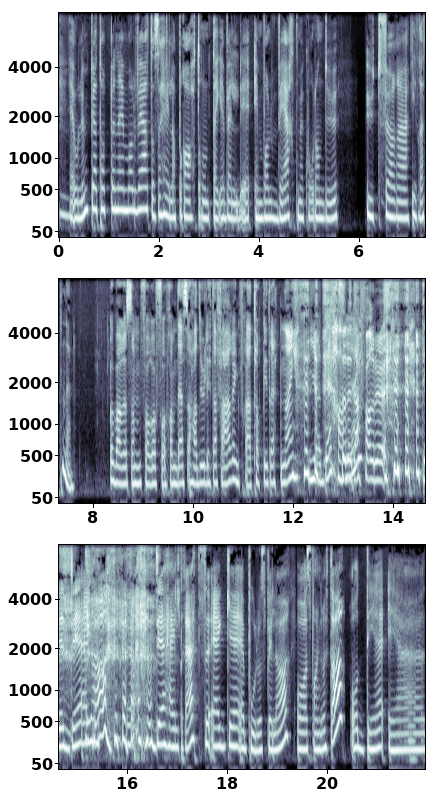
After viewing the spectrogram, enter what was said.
Mm. Olympiatoppen er involvert, og så hele apparatet rundt deg er veldig involvert med hvordan du utfører idretten din. Og bare sånn For å få fram det, så har du litt erfaring fra toppidretten òg. Ja, det har jeg. Så det er derfor du Det er det jeg har. Ja. Det er helt rett. Så jeg er polospiller og sprangrytter. Og det er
